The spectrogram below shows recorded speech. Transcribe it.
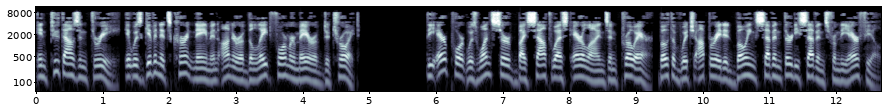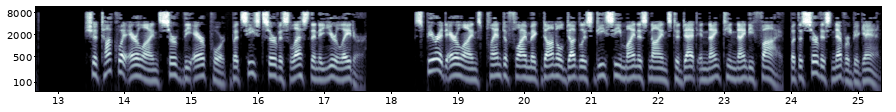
In 2003, it was given its current name in honor of the late former mayor of Detroit. The airport was once served by Southwest Airlines and Pro Air, both of which operated Boeing 737s from the airfield. Chautauqua Airlines served the airport but ceased service less than a year later. Spirit Airlines planned to fly McDonnell Douglas DC-9s to DET in 1995, but the service never began.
